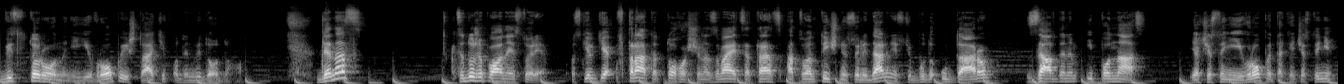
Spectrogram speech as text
відсторонення Європи і Штатів один від одного. Для нас це дуже погана історія, оскільки втрата того, що називається трансатлантичною солідарністю, буде ударом, завданим і по нас, як частині Європи, так і частині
